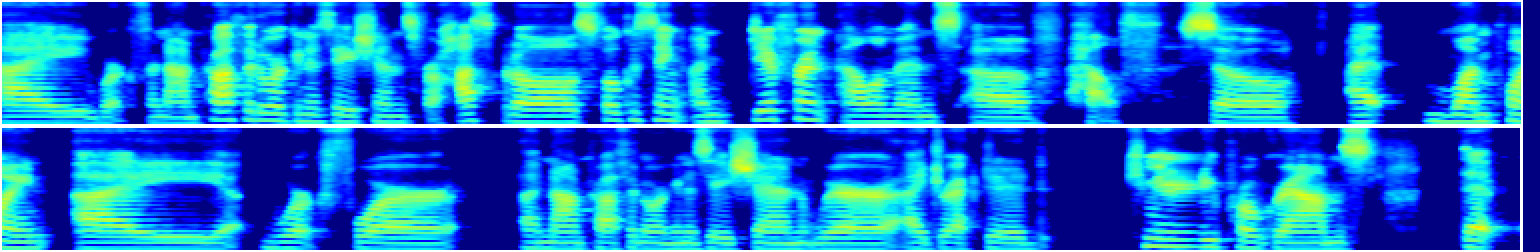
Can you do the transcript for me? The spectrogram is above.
I work for nonprofit organizations, for hospitals, focusing on different elements of health. So at one point, I worked for a nonprofit organization where I directed community programs that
